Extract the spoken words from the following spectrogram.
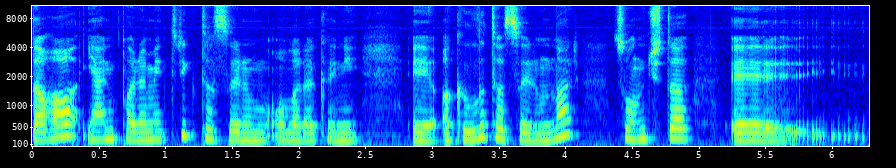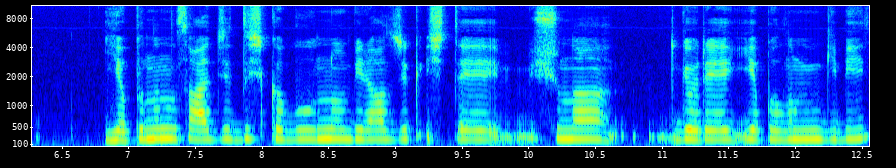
Daha yani parametrik tasarım olarak hani e, akıllı tasarımlar sonuçta e, yapının sadece dış kabuğunu birazcık işte şuna göre yapalım gibi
